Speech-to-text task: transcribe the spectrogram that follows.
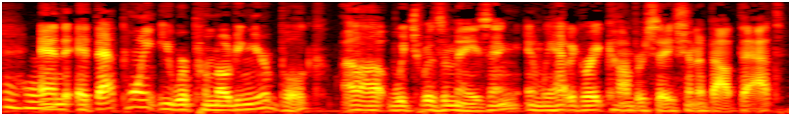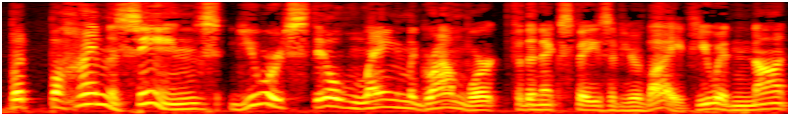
Mm-hmm. And at that point, you were promoting your book, uh, which was amazing. And we had a great conversation about that. But behind the scenes, you were still laying the groundwork for the next phase of your life. You had not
